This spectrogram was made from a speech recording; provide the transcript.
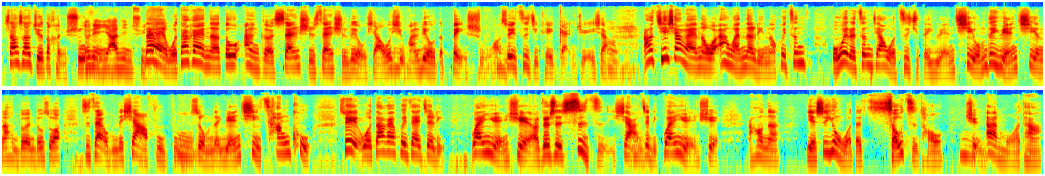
稍稍觉得很舒服，有点压进去。对我大概呢都按个三十三十六下，我喜欢六的倍数啊，所以自己可以感觉一下。然后接下来呢，我按完那里呢会增，我为了增加我自己的元气，我们的元气呢，很多人都说是在我们的下腹部，是我们的元气仓库，所以我大概会在这里关元穴啊，就是四指以下这里关元穴，然后呢。也是用我的手指头去按摩它，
